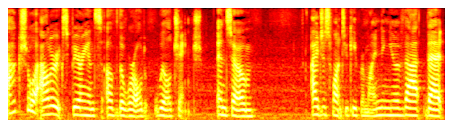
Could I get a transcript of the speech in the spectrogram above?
actual outer experience of the world will change. And so I just want to keep reminding you of that that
